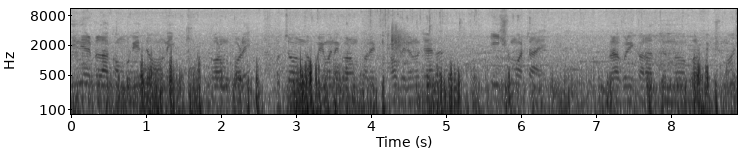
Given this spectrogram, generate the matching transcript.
দিনের বেলা কম্বোডিয়াতে অনেক গরম পড়ে, প্রচণ্ড পরিমাণে গরম পড়ে, কোথাও বেরোনো যায় না। এই সময়টায় ঘোরাঘুরি করার জন্য পারফেক্ট সময়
